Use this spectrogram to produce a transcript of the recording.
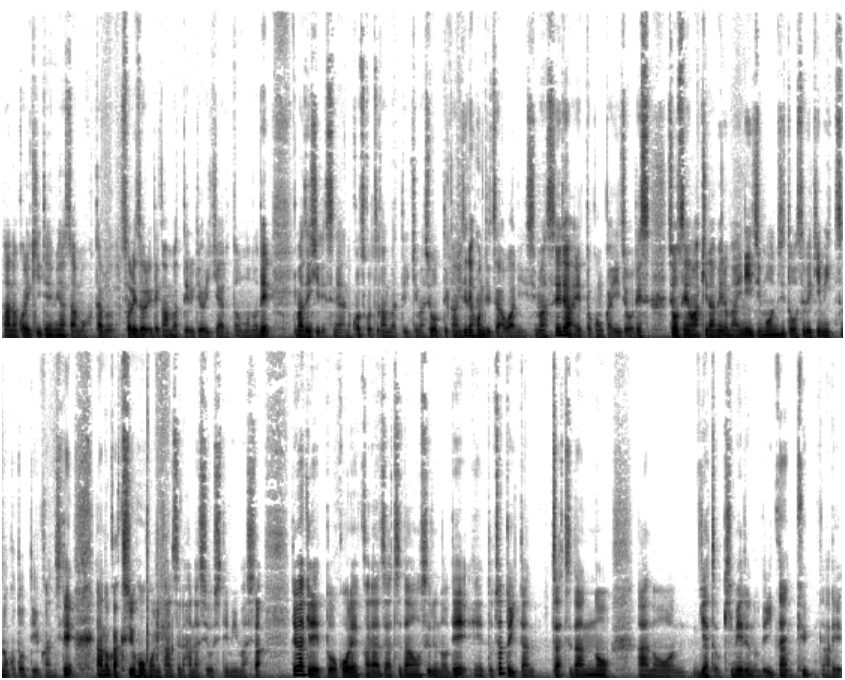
あの、これ聞いてる皆さんも多分それぞれで頑張っている領域あると思うので、まあ、ぜひですね、あの、コツコツ頑張っていきましょうって感じで本日は終わりにします。それでは、えっと、今回以上です。挑戦を諦める前に自問自答すべき3つのことっていう感じで、あの、学習方法に関する話をしてみました。というわけで、えっと、これから雑談をするので、えっと、ちょっと一旦雑談の、あの、やつを決めるので、一旦、あれ、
